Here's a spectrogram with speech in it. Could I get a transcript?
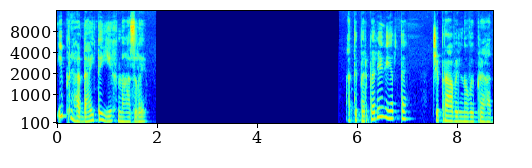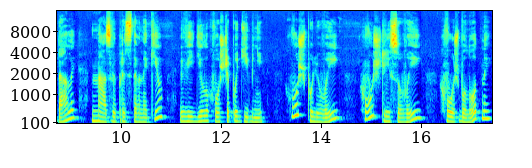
і пригадайте їх назви. А тепер перевірте, чи правильно ви пригадали назви представників відділу хвощеподібні хвощ польовий, хвощ лісовий, хвощ болотний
